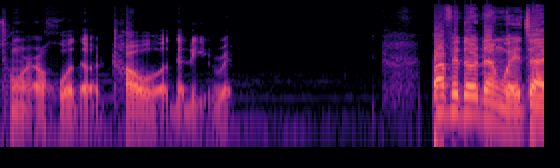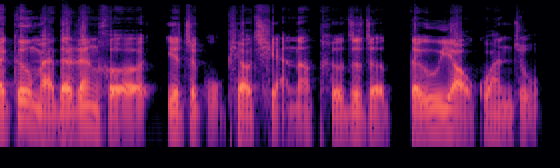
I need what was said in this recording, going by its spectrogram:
从而获得超额的利润。”巴菲特认为，在购买的任何一只股票前呢，投资者都要关注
